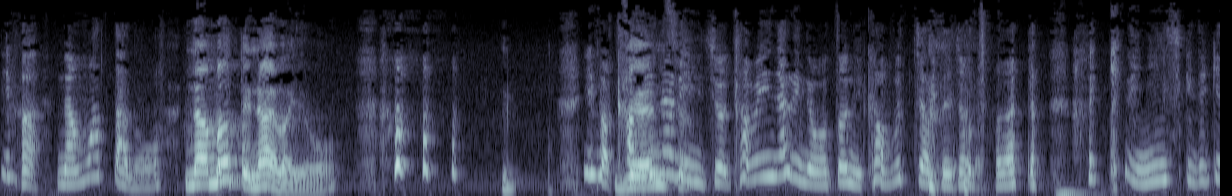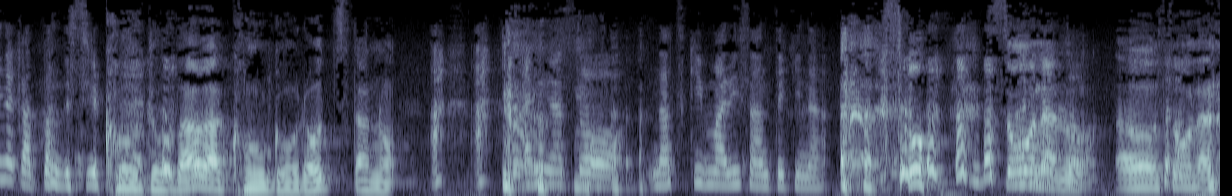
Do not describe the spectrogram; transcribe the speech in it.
今なまったの？なまってないわよ。今雷にちょ雷の音にかぶっちゃってちょっとなんか認識できなかったんですよ。言葉は心っつったの。ああありがとう。夏木マリさん的な。そう、そうなの。う。ん、そうなの。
